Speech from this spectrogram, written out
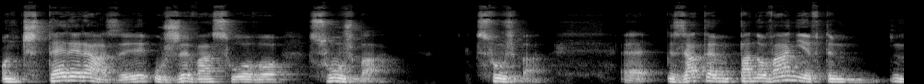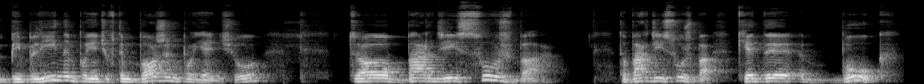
on cztery razy używa słowo służba. Służba. E, Zatem panowanie w tym biblijnym pojęciu, w tym Bożym pojęciu, to bardziej służba. To bardziej służba. Kiedy Bóg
